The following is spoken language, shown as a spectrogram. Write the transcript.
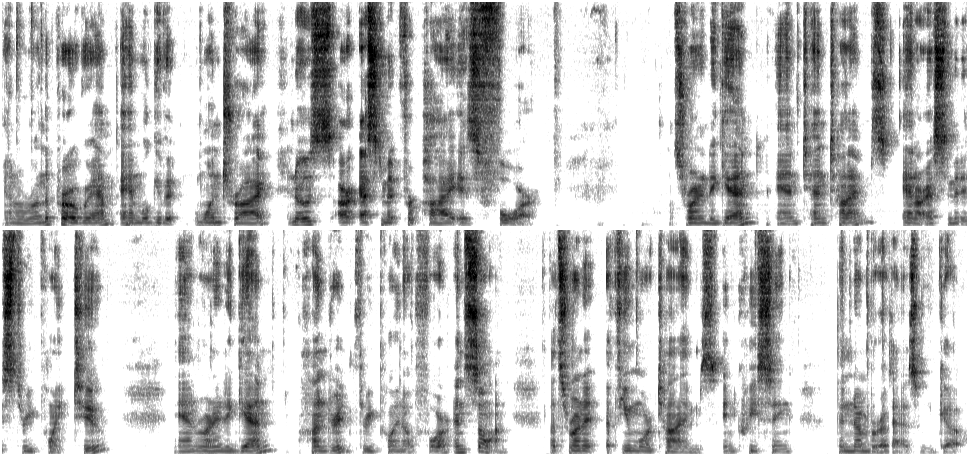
And we'll run the program and we'll give it one try. Notice our estimate for pi is 4. Let's run it again and 10 times and our estimate is 3.2 and run it again 100 3.04 and so on. Let's run it a few more times increasing the number of as we go.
